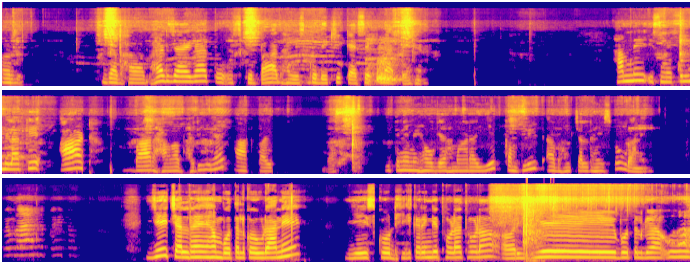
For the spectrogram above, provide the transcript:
और जब हवा भर जाएगा तो उसके बाद हम इसको देखिए कैसे उड़ाते हैं। हमने इसमें कुल मिला के आठ बार हवा भरी है, आठ पाइप। बस, इतने में हो गया हमारा ये कंप्लीट। अब हम चल रहे हैं इसको उड़ाने। ये चल रहे हैं हम बोतल को उड़ाने। ये इसको ढील करेंगे थोड़ा थोड़ा और ये बोतल गया, ओ,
